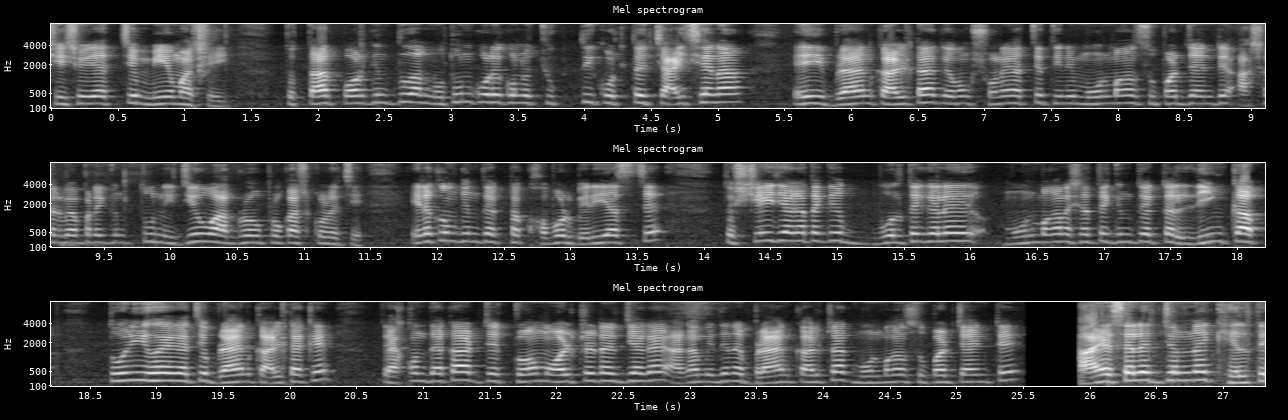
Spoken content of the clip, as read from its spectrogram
শেষ হয়ে যাচ্ছে মে মাসেই। তো তারপর কিন্তু আর নতুন করে কোনো চুক্তি করতে চাইছে না এই ব্রায়ান কালটাক এবং শোনা যাচ্ছে তিনি মোহনবাগান সুপার জায়েন্টে আসার ব্যাপারে কিন্তু নিজেও আগ্রহ প্রকাশ করেছে। এরকম কিন্তু একটা খবর বেরিয়ে আসছে। তো সেই জায়গা থেকে বলতে গেলে মোহনবাগানের সাথে কিন্তু একটা লিঙ্ক আপ তৈরি হয়ে গেছে ব্রায়ান কালটাকে। তো এখন দেখার যে টম অল্ট্রেটের জায়গায় আগামী দিনে ব্রায়ান কালটাক মোহনবাগান সুপার জায়েন্টে আইএসএল এর জন্য খেলতে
